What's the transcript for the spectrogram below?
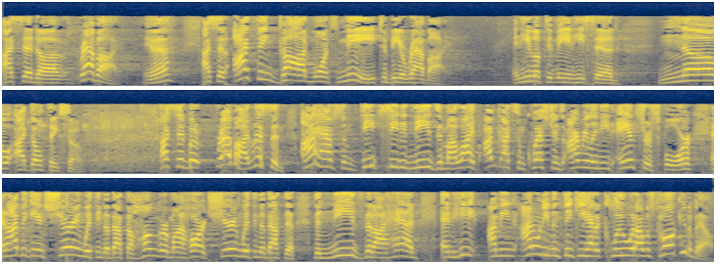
I said, uh, Rabbi, yeah? I said, I think God wants me to be a rabbi. And he looked at me and he said, No, I don't think so. I said, but Rabbi, listen, I have some deep seated needs in my life. I've got some questions I really need answers for. And I began sharing with him about the hunger of my heart, sharing with him about the, the needs that I had. And he, I mean, I don't even think he had a clue what I was talking about.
